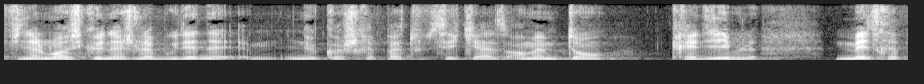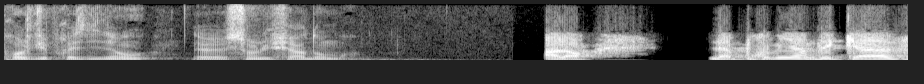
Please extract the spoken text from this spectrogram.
finalement est-ce que Najla Bouden ne cocherait pas toutes ces cases? En même temps crédible mais très proche du président sans lui faire d'ombre alors, la première des cases,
